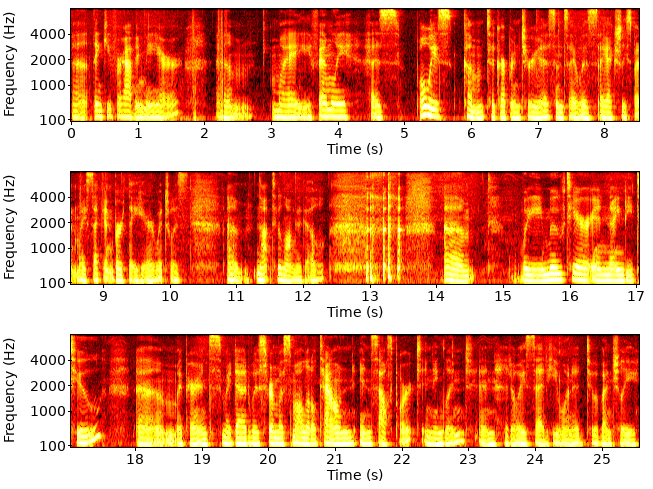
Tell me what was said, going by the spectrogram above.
Uh, thank you for having me here. Um, my family has always come to Carpinteria since I was, I actually spent my second birthday here, which was um, not too long ago. um, we moved here in 92. Um, my parents, my dad was from a small little town in Southport in England and had always said he wanted to eventually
